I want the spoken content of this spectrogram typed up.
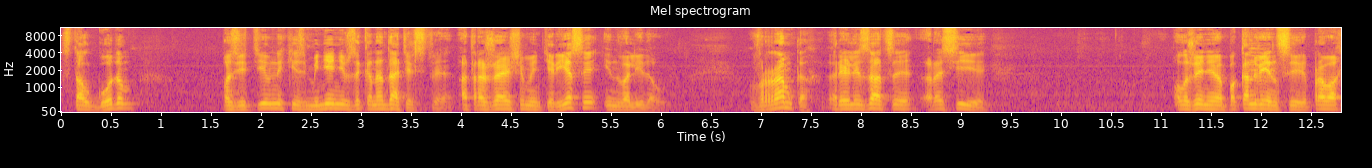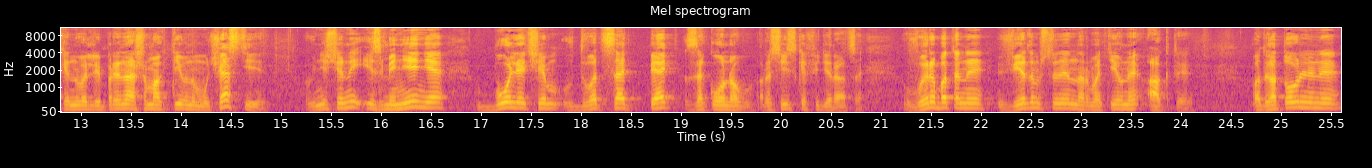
стал годом позитивных изменений в законодательстве, отражающим интересы инвалидов. В рамках реализации России – положения по Конвенции о правах инвалидов, при нашем активном участии внесены изменения более чем в 25 законов Российской Федерации. Выработаны ведомственные нормативные акты. Подготовлены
